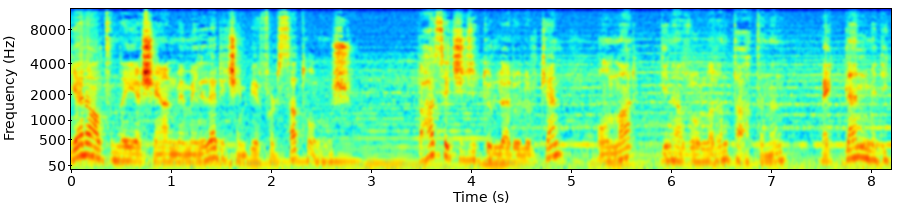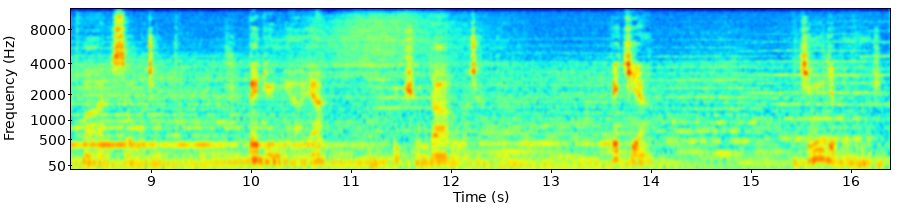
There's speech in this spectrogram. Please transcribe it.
yer altında yaşayan memeliler için bir fırsat olmuş. Daha seçici türler ölürken onlar dinozorların tahtının beklenmedik varisi olacaktı ve dünyaya hükümdar olacaktı. Peki ya kimdi bunlar?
